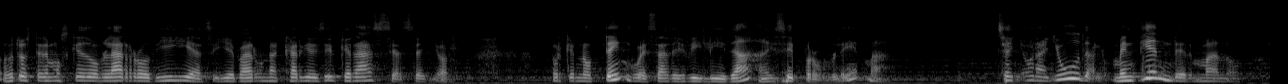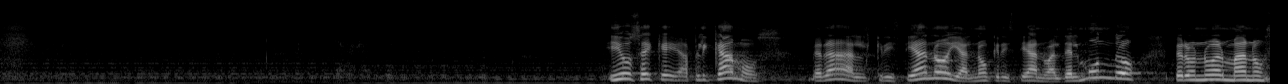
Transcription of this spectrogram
Nosotros tenemos que doblar rodillas y llevar una carga y decir gracias, Señor, porque no tengo esa debilidad, ese problema. Señor, ayúdalo. ¿Me entiende, hermano? Y yo sé que aplicamos, ¿verdad? Al cristiano y al no cristiano, al del mundo, pero no hermanos.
